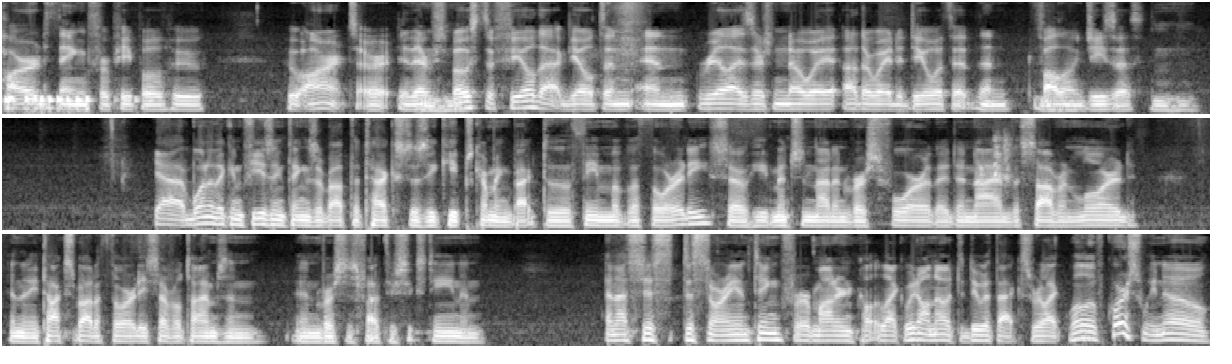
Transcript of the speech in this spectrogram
hard thing for people who who aren't or they're mm-hmm. supposed to feel that guilt and and realize there's no way other way to deal with it than following mm-hmm. jesus mm-hmm. Yeah, one of the confusing things about the text is he keeps coming back to the theme of authority. So he mentioned that in verse 4, they denied the sovereign Lord. And then he talks about authority several times in, in verses 5 through 16. And and that's just disorienting for modern culture. Like, we don't know what to do with that because we're like, well, of course we know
